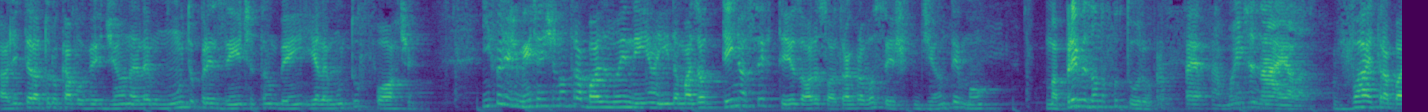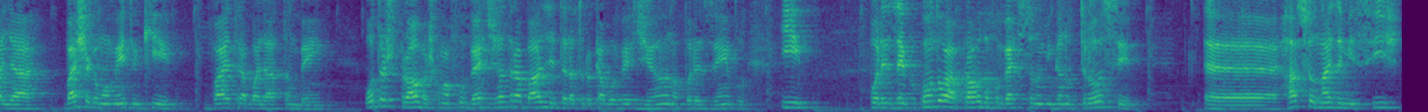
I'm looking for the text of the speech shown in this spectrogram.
a literatura cabo-verdiana ela é muito presente também e ela é muito forte. Infelizmente a gente não trabalha no Enem ainda, mas eu tenho a certeza, olha só, eu trago para vocês de antemão uma previsão do futuro. Profeta, mãe de ela. Vai trabalhar, vai chegar um momento em que vai trabalhar também. Outras provas, como a FUVERT, já trabalha literatura cabo-verdiana, por exemplo. E, por exemplo, quando a prova da FUVERT, se eu não me engano, trouxe é, Racionais MCs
